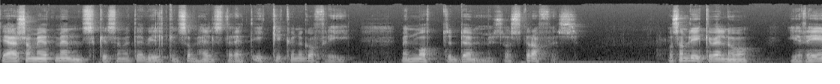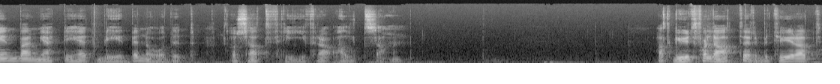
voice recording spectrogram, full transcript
Det er som med et menneske som etter hvilken som helst rett ikke kunne gå fri, men måtte dømmes og straffes, og som likevel nå i ren barmhjertighet blir benådet og satt fri fra alt sammen. At Gud forlater, betyr at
